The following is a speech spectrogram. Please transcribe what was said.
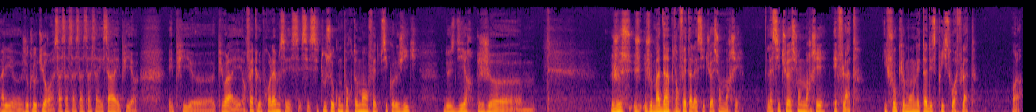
Allez euh, je clôture ça ça ça ça ça ça et ça et puis euh, et puis euh, puis voilà. Et en fait le problème c'est c'est tout ce comportement en fait psychologique de se dire je je, je m'adapte en fait à la situation de marché. La situation de marché est flat. Il faut que mon état d'esprit soit flat. Voilà.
